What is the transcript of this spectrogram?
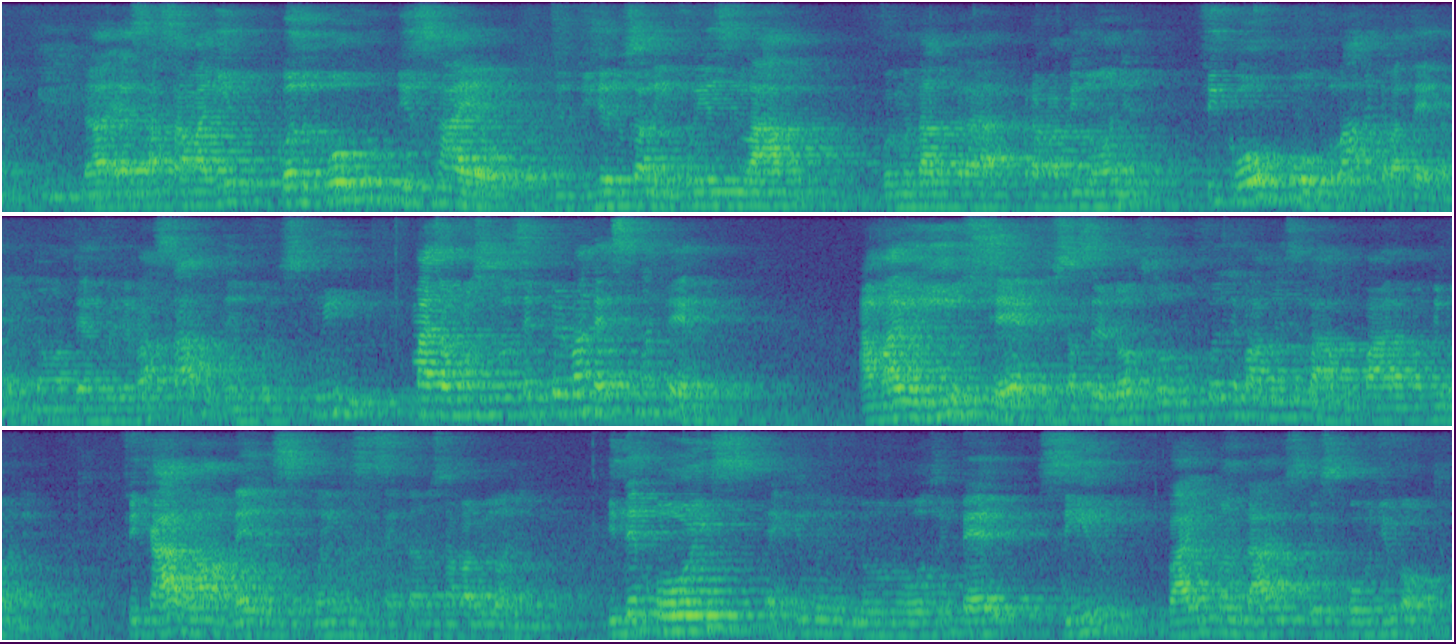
Então, essa Samaria, quando o povo de Israel, de, de Jerusalém, foi exilado, foi mandado para a Babilônia, ficou o povo lá naquela terra, né? Então a terra foi devastada, o templo foi destruído, mas algumas pessoas sempre permanecem na terra. A maioria, os chefes, os sacerdotes, todo mundo foi levado exilado para a Babilônia. Ficaram lá uma média de 50, 60 anos na Babilônia. E depois é que no, no, no outro império, Ciro vai mandar esse povo de volta.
